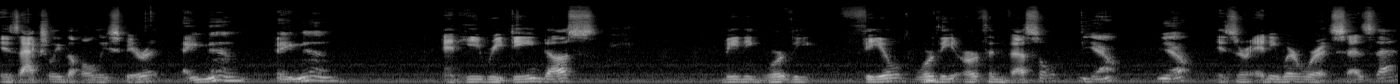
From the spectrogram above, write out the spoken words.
is actually the Holy Spirit, Amen. Amen. and He redeemed us meaning we're the field, we're the earthen vessel. Yeah. Yeah. Is there anywhere where it says that?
